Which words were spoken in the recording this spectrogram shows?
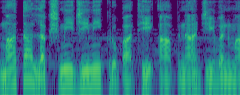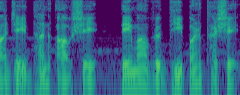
માતા લક્ષ્મીજીની કૃપાથી આપના જીવનમાં જે ધન આવશે, તેમાં વૃદ્ધિ પણ થશે.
